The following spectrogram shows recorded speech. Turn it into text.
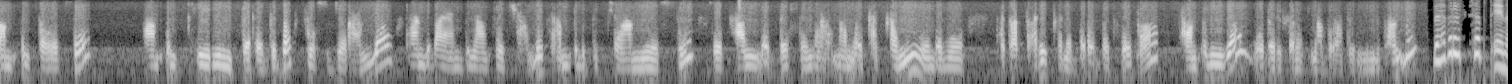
sample ተወስዶ sample carry የሚደረግበት procedure አለው። stand by አምቡላንሶች አሉት። sample ብቻ የሚወስዱ ካለ በስተኛ ማነው ታካሚ ወይም ደግሞ ተጠርጣሪ ከነበረበት ቦታ sample ይዘው ወደ reference laboratory ይመጣሉ። በህብረተሰብ ጤና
